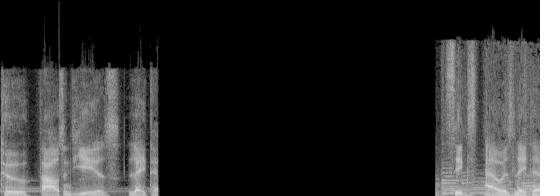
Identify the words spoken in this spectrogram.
Two thousand years later. Six hours later.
